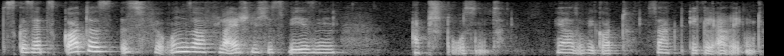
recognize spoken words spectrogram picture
Das Gesetz Gottes ist für unser fleischliches Wesen abstoßend. Ja, so wie Gott sagt, ekelerregend.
